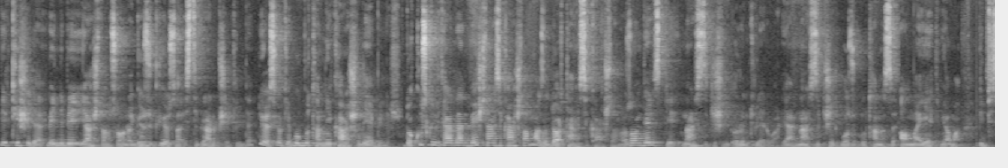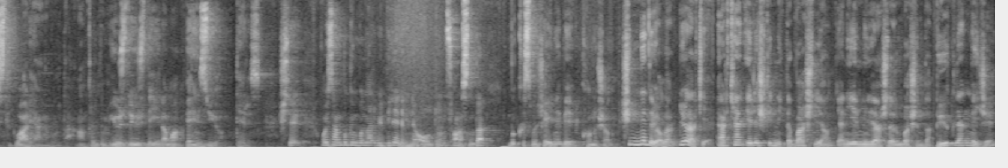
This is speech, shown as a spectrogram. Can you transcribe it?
bir kişide belli bir yaştan sonra gözüküyorsa istikrarlı bir şekilde diyoruz ki okey bu bu tanıyı karşılayabilir. 9 kriterden 5 tanesi karşılanmaz da 4 tanesi karşılanır. O zaman deriz ki narsistik kişilik örüntüleri var. Yani narsistik kişilik bozukluğu tanısı almaya yetmiyor ama bir pislik var yani burada. Anlatabildim mi? %100 değil ama benziyor deriz. İşte o yüzden bugün bunları bir bilelim ne olduğunu sonrasında bu kısmın şeyini bir konuşalım. Şimdi ne diyorlar? Diyorlar ki erken erişkinlikte başlayan yani 20'li yaşların başında büyüklenmeci,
